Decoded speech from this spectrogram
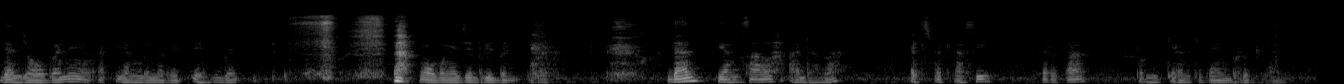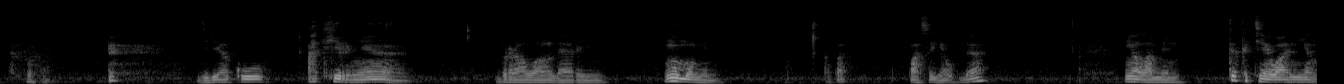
Dan jawabannya yang yang benar eh dan ah, ngomong aja berlibat. Dan yang salah adalah ekspektasi serta pemikiran kita yang berlebihan. Jadi aku akhirnya berawal dari ngomongin apa fase ya udah ngalamin kekecewaan yang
